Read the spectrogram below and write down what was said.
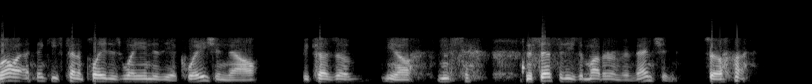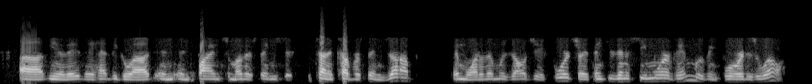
Well, I think he's kind of played his way into the equation now because of you know necessity is the mother of invention. So, uh, you know, they they had to go out and, and find some other things to kind of cover things up, and one of them was L.J. Fort. So I think you're going to see more of him moving forward as well.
